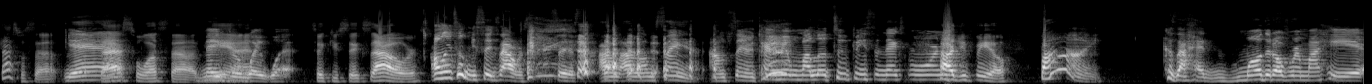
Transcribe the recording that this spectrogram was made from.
That's what's up. Yeah. That's what's up. major yeah. weight what? Took you six hours. Only took me six hours, sis. I'm, I'm, I'm saying. I'm saying. Came in with my little two piece the next morning. How'd you feel? Fine. Because I had mulled over in my head.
